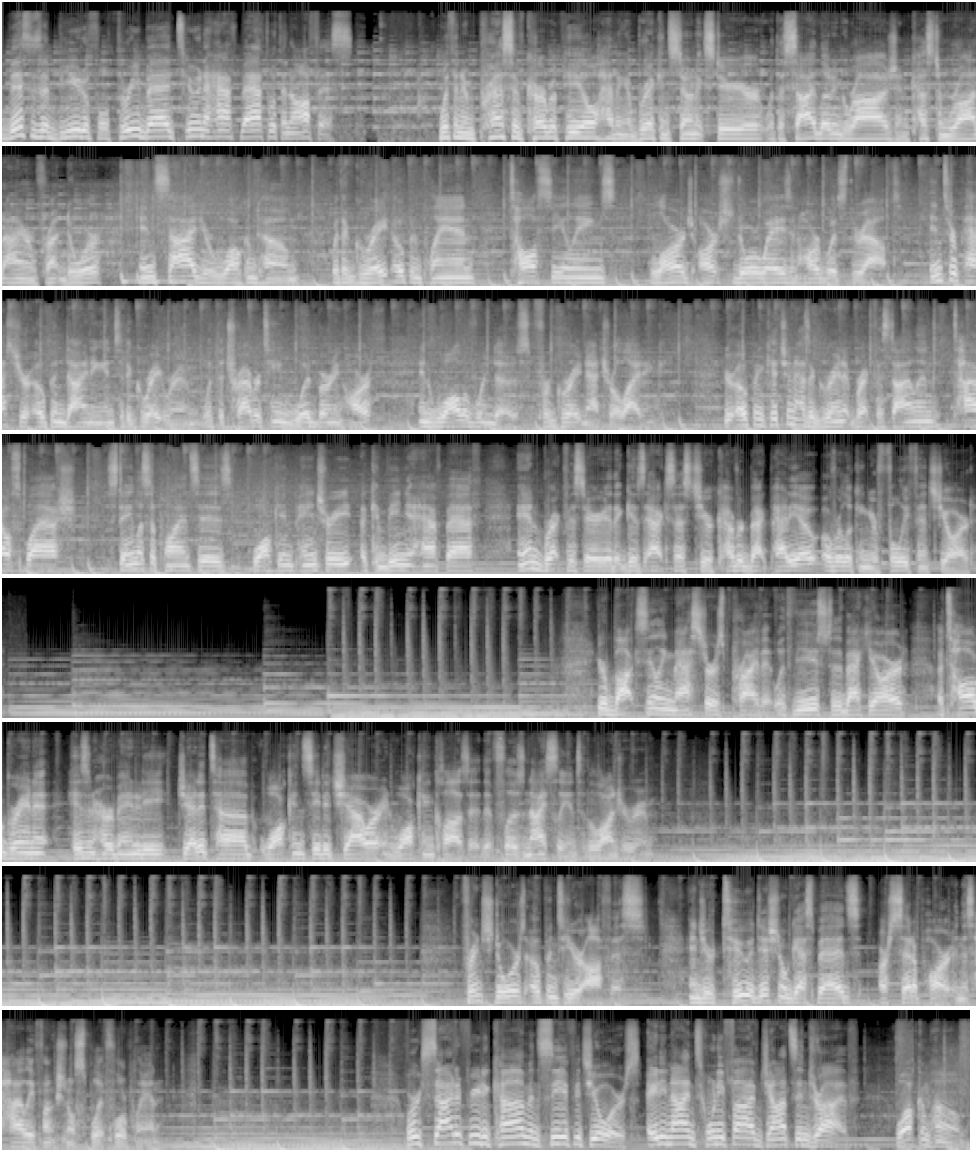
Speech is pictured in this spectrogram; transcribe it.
This is a beautiful three bed, two and a half bath with an office. With an impressive curb appeal, having a brick and stone exterior with a side loading garage and custom wrought iron front door, inside you're welcomed home with a great open plan, tall ceilings, large arched doorways and hardwoods throughout. Enter past your open dining into the great room with the travertine wood burning hearth and wall of windows for great natural lighting. Your open kitchen has a granite breakfast island, tile splash, stainless appliances, walk-in pantry, a convenient half bath, and breakfast area that gives access to your covered back patio overlooking your fully fenced yard. Your box ceiling master is private with views to the backyard, a tall granite, his and her vanity, jetted tub, walk-in seated shower, and walk-in closet that flows nicely into the laundry room. French doors open to your office, and your two additional guest beds are set apart in this highly functional split floor plan. We're excited for you to come and see if it's yours. 8925 Johnson Drive. Welcome home.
